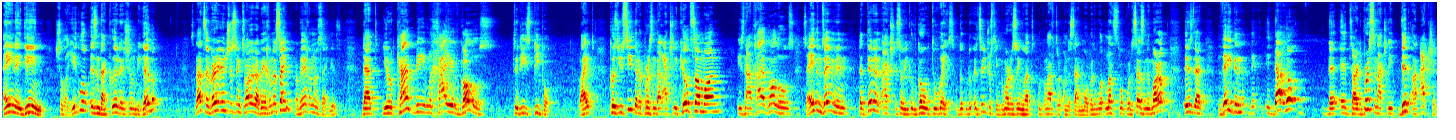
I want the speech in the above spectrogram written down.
Ein edin yiglu. Isn't that clear? They shouldn't be gela. So that's a very interesting thing. Rabbi Yechon is saying. Rabbi Yechon is saying is that you can't be mechayev golos to these people, right? Because you see that a person that actually killed someone is not chayav golos. So Adam Zayimim that didn't actually, so he could go two ways. It's interesting. The Gemara is saying about we're going to have to understand more. But let's look what it says in the Gemara is that they didn't. They, it, that, no, the, sorry, the person actually did an action,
